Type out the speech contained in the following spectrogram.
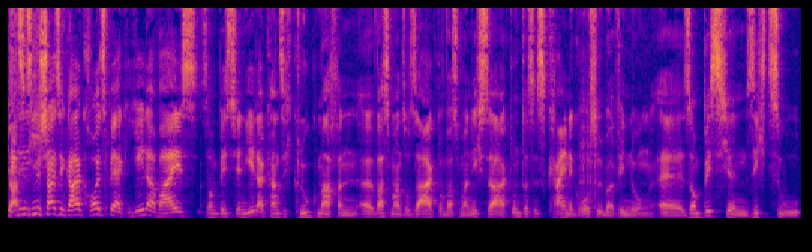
Das ist mir scheißegal, Kreuzberg. Jeder weiß so ein bisschen, jeder kann sich klug machen, äh, was man so sagt und was man nicht sagt. Und das ist keine große Überwindung, äh, so ein bisschen sich zu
